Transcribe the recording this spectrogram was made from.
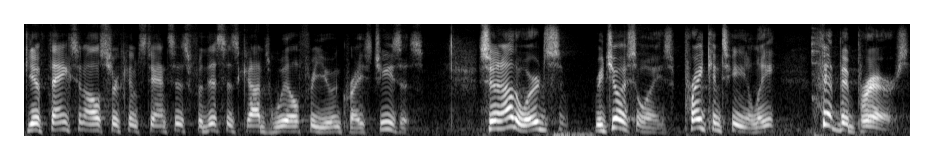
give thanks in all circumstances, for this is God's will for you in Christ Jesus. So, in other words, rejoice always, pray continually, Fitbit prayers.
